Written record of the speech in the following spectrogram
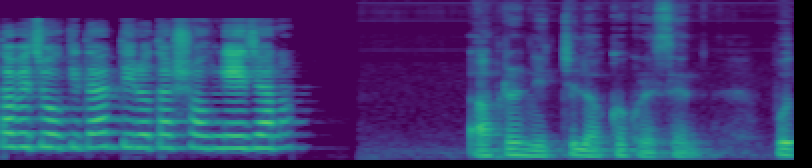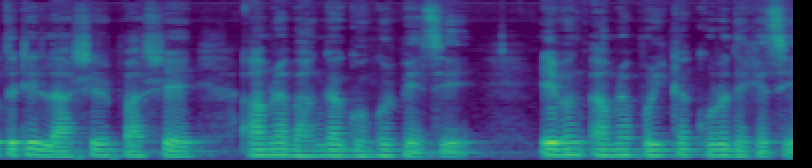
তবে চৌকিদার দৃঢ়তার সঙ্গেই জানান আপনারা নিশ্চয়ই লক্ষ্য করেছেন প্রতিটি লাশের পাশে আমরা ভাঙ্গা ঘুঙ্গুর পেয়েছি এবং আমরা পরীক্ষা করে দেখেছি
